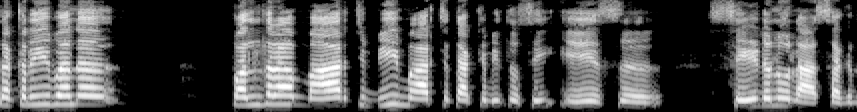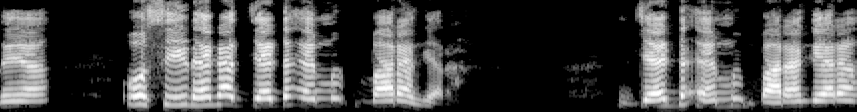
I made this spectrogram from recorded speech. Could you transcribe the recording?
ਤਕਰੀਬਨ 15 ਮਾਰਚ 20 ਮਾਰਚ ਤੱਕ ਵੀ ਤੁਸੀਂ ਇਸ ਸੀਡ ਨੂੰ ਲਾ ਸਕਦੇ ਆ। ਉਹ ਸੀਡ ਹੈਗਾ ZM 1211 ZM 1211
